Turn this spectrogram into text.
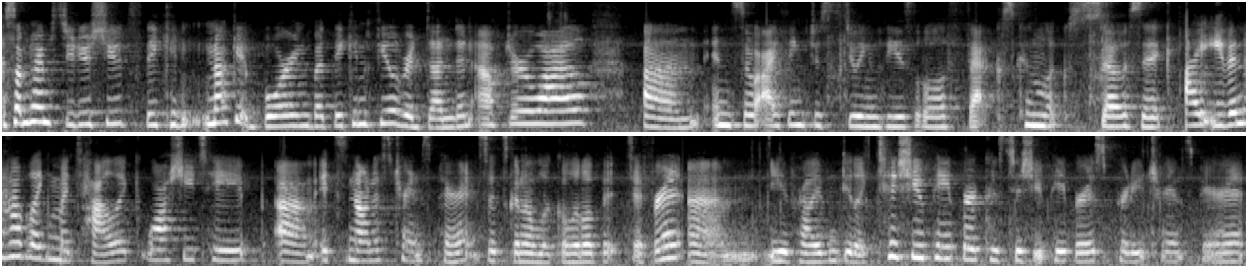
sometimes studio shoots, they can not get boring, but they can feel redundant after a while. Um, and so I think just doing these little effects can look so sick. I even have like metallic washi tape. Um, it's not as transparent, so it's gonna look a little bit different. Um, you could probably even do like tissue paper because tissue paper is pretty transparent.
